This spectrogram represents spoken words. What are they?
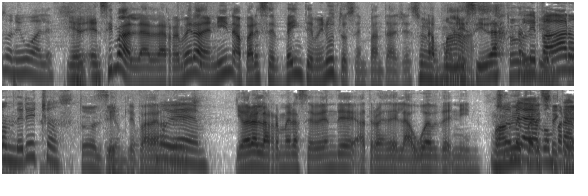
Son iguales. Y en- encima la, la remera de Nin aparece 20 minutos en pantalla. Es una No, más, publicidad. el ¿Le tiempo. pagaron derechos? Todo el Sí, tiempo. le pagaron Muy derechos. bien. Y ahora la remera se vende a través de la web de Nin. Bueno, Yo a mí me me, la voy a parece comprar.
